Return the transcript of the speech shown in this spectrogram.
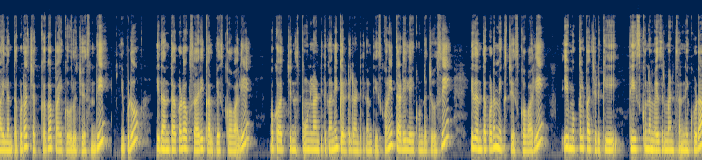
ఆయిల్ అంతా కూడా చక్కగా పైకి వచ్చేసింది ఇప్పుడు ఇదంతా కూడా ఒకసారి కలిపేసుకోవాలి. ఒక చిన్న స్పూన్ లాంటిది కానీ గరిటె లాంటిది కానీ తీసుకొని తడి లేకుండా చూసి ఇదంతా కూడా మిక్స్ చేసుకోవాలి. ఈ ముక్కల పచ్చడికి తీసుకున్న మెజర్మెంట్స్ అన్నీ కూడా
